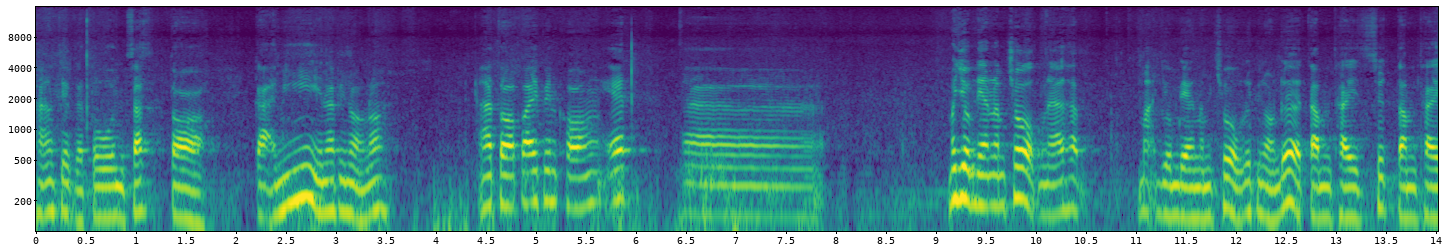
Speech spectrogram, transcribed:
ทางเสียกระโตนซัดต่อกะมีนะพี่น้องเนาะอ่าต่อไปเป็นของแอดอ่า มะยมแดงนำโชคนะครับมะยมแดงนำโชคด้วยพี่น้องเด้อตำไทยชุดตำไทย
